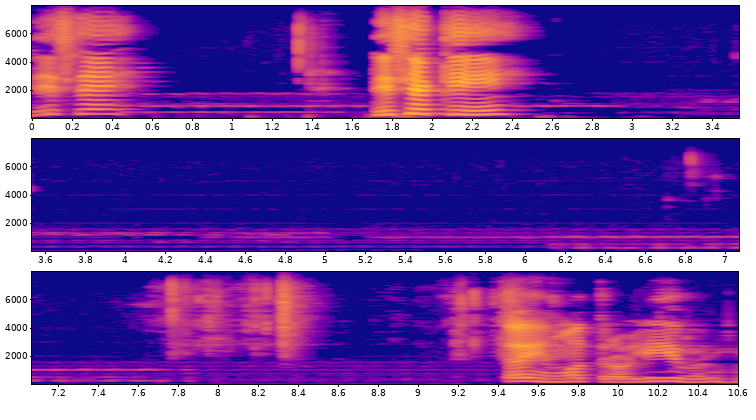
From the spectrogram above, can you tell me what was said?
Dice, dice aquí, Estoy en otro libro.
